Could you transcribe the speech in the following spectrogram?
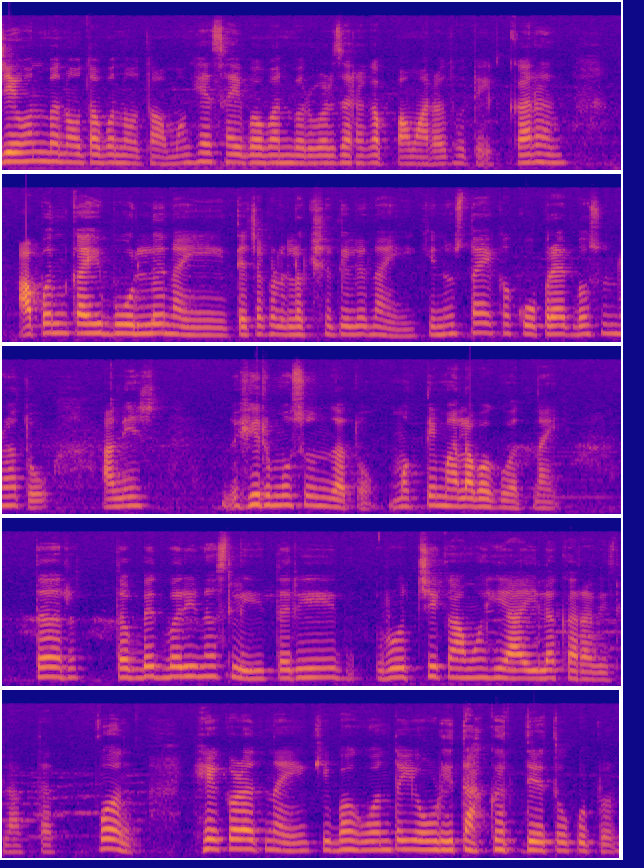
जेवण बनवता बनवता मग ह्या साईबाबांबरोबर जरा गप्पा मारत होते. कारण आपण काही बोललं नाही त्याच्याकडे लक्ष दिलं नाही की नुसता एका कोपऱ्यात बसून राहतो आणि हिरमुसून जातो. मग ते मला बघवत नाही. तर तब्येत बरी नसली तरी रोजची कामं ही आईला करावीच लागतात. पण हे कळत नाही की भगवंत एवढी ताकद देतो कुठून.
